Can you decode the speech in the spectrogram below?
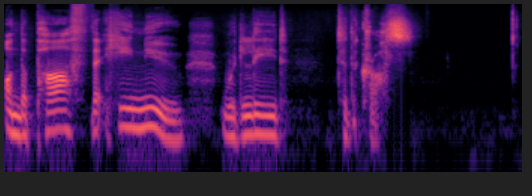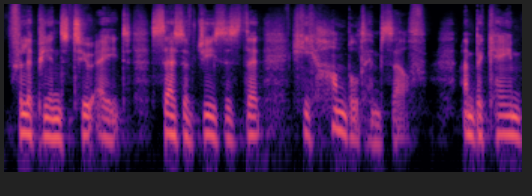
on the path that he knew would lead to the cross. Philippians 2 8 says of Jesus that he humbled himself and became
